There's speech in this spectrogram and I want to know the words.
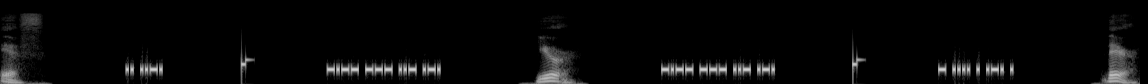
If. Your. There.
